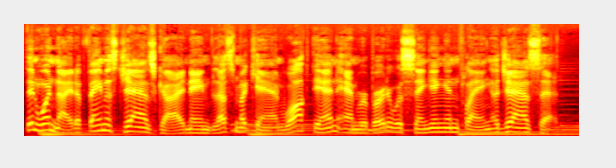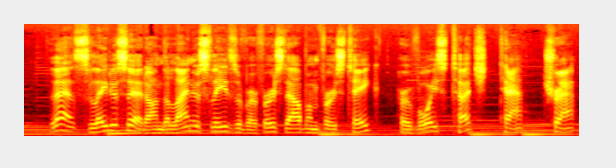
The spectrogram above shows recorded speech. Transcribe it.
Then one night, a famous jazz guy named Les McCann walked in, and Roberta was singing and playing a jazz set. Les later said on the liner sleeves of her first album, First Take, her voice touched, tapped, trapped,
